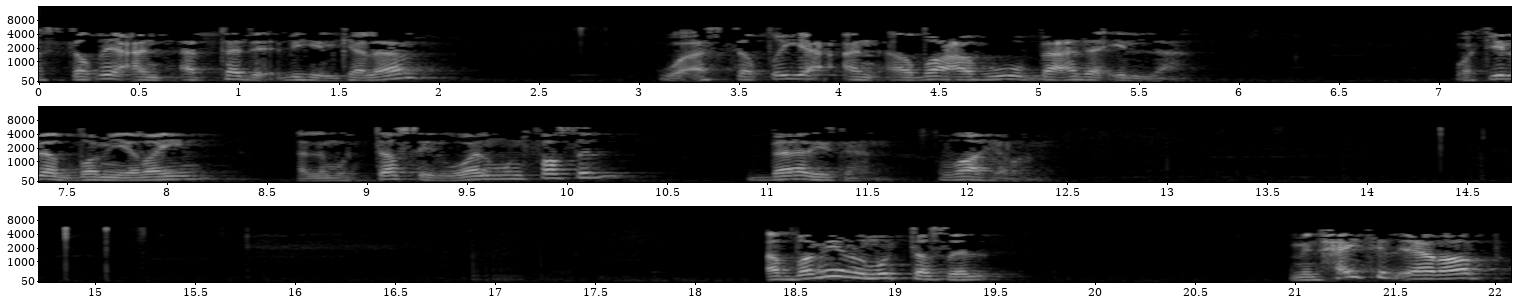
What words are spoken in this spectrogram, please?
أستطيع أن أبتدئ به الكلام وأستطيع أن أضعه بعد إلا. وكلا الضميرين المتصل والمنفصل بارزا ظاهرا الضمير المتصل من حيث الإعراب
